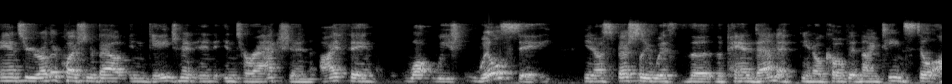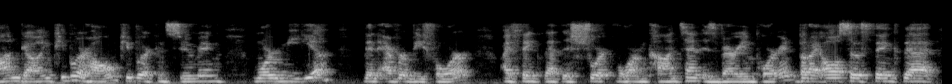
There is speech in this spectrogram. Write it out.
answer your other question about engagement and interaction, I think what we will see, you know, especially with the the pandemic, you know, COVID nineteen still ongoing, people are home, people are consuming more media than ever before. I think that this short form content is very important. But I also think that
